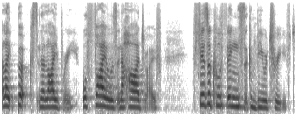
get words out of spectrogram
are like books in a library or files in a hard drive, physical things that can be retrieved,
